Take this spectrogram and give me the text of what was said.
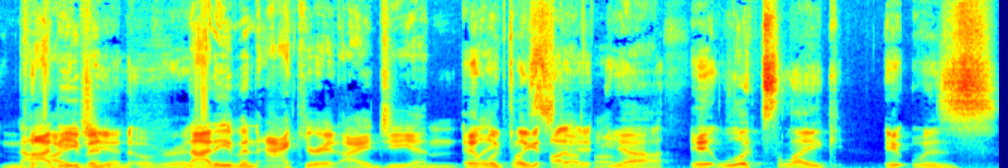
not Put even IGN over it. not even accurate IGN. it looked like stuff uh, over yeah, it. it looked like it was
